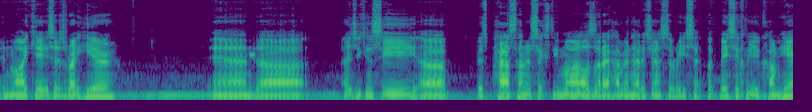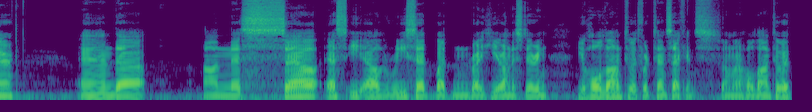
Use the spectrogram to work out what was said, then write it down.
In my case is right here. And uh, as you can see uh, it's past 160 miles that I haven't had a chance to reset but basically you come here and uh, on the SEL, SEL reset button right here on the steering you hold on to it for 10 seconds so I'm gonna hold on to it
